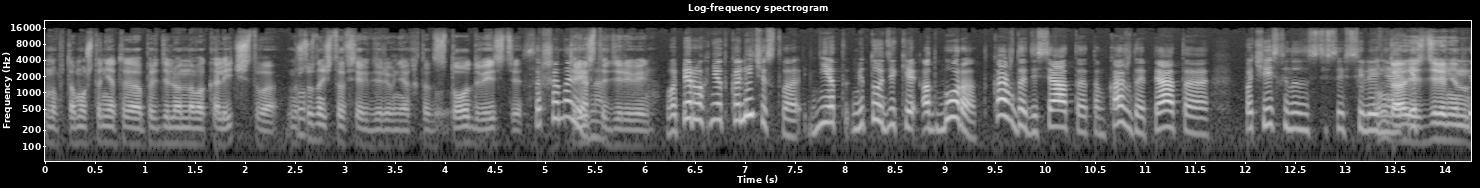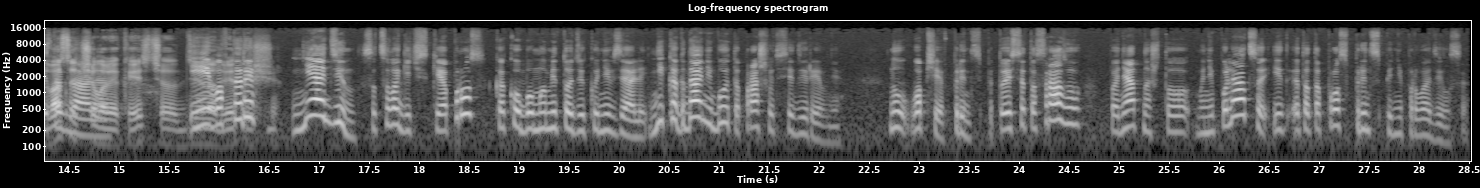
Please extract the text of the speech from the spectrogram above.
Ну, потому что нет определенного количества. Ну, что значит во всех деревнях? Это 100, 200, Совершенно 300 верно. деревень. Во-первых, нет количества, нет методики отбора. Каждая десятая, там, каждая пятая по численности населения. Ну, да, и, есть деревня на 20 человек, есть И, во-вторых, ни один социологический опрос, какую бы мы методику ни взяли, никогда не будет опрашивать все деревни. Ну, вообще, в принципе. То есть это сразу понятно, что манипуляция, и этот опрос, в принципе, не проводился.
